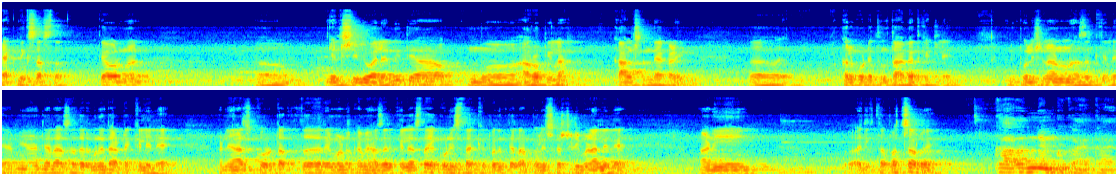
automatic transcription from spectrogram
टेक्निक्स असतात त्यावरनं एल सी बीवाल्यांनी त्या म, आरोपीला काल संध्याकाळी अ, कलकोटेतून ताब्यात घेतले आणि पोलिसांना आणून हजर केले. आम्ही त्याला सदर गुन्ह्यात अटक केलेली आहे आणि आज कोर्टात रिमांड कमी हजर केले असता एकोणीस तारखेपर्यंत त्याला पोलीस कस्टडी मिळालेली आहे. आणि अधिक तपास चालू आहे. कारण नेमकं काय काय?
